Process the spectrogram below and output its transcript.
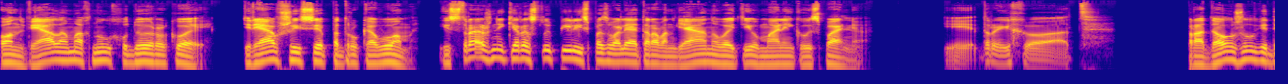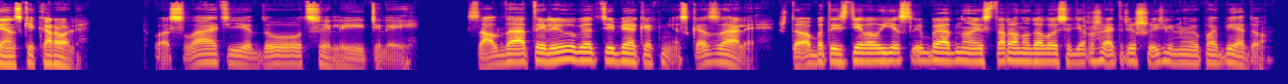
Он вяло махнул худой рукой, терявшийся под рукавом, и стражники расступились, позволяя Таравангиану войти в маленькую спальню. «Хитрый ход», — продолжил Виденский король. «Послать еду целителей. Солдаты любят тебя, как мне сказали. Что бы ты сделал, если бы одной из сторон удалось одержать решительную победу?»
